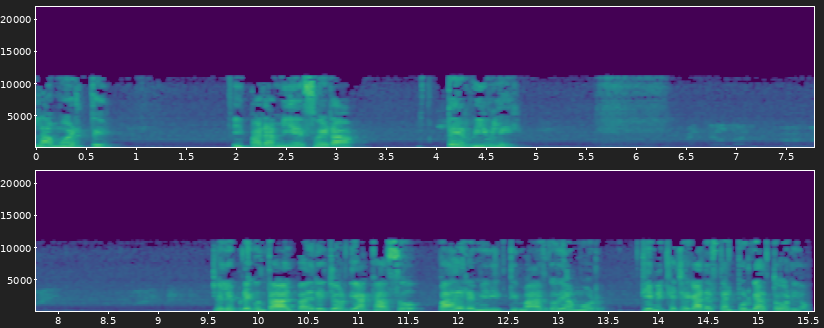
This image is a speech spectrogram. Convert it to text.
la muerte. Y para mí eso era terrible. Yo le preguntaba al padre Jordi, ¿acaso, padre, mi victimazgo de amor tiene que llegar hasta el purgatorio?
